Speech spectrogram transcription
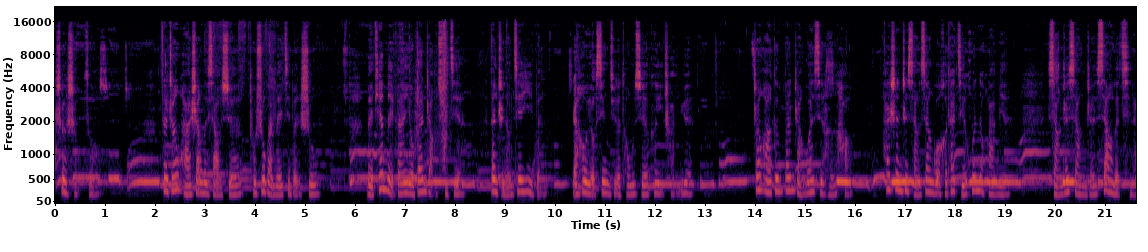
射手座，在张华上的小学图书馆没几本书，每天每班由班长去借，但只能借一本，然后有兴趣的同学可以传阅。张华跟班长关系很好，他甚至想象过和他结婚的画面。想着想着笑了起来，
